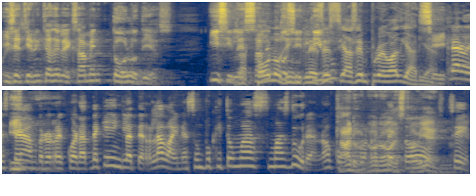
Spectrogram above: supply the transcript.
y se tienen que hacer el examen todos los días. Y si les sale todos los ingleses se hacen prueba diaria. Sí. Claro, Esteban, pero recuérdate que en Inglaterra la vaina es un poquito más, más dura, ¿no? claro, no, no, está bien. Sí.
